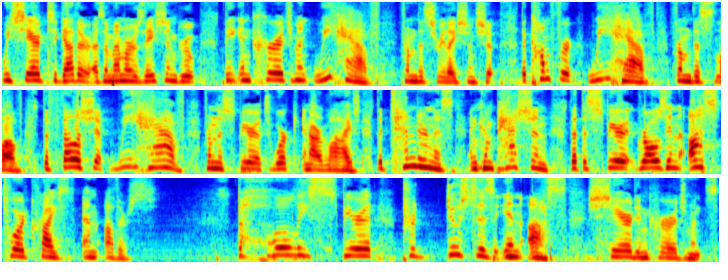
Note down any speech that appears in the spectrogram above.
We shared together as a memorization group the encouragement we have from this relationship, the comfort we have from this love, the fellowship we have from the Spirit's work in our lives, the tenderness and compassion that the Spirit grows in us toward Christ and others. The Holy Spirit produces in us shared encouragements,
